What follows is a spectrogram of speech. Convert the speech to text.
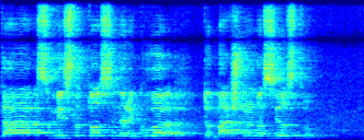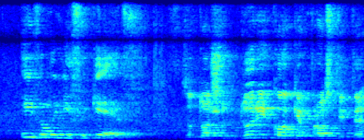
таа смисла тоа се нарекува домашно насилство. even when you forgive, Затоа што дури кога ќе простите,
